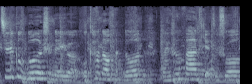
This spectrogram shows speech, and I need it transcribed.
其实更多的是那个，我看到很多男生发的帖子说，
